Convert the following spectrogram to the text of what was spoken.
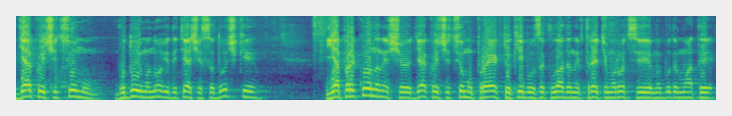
Дякуючи цьому, будуємо нові дитячі садочки. Я переконаний, що дякуючи цьому проєкту, який був закладений в третьому році, ми будемо мати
